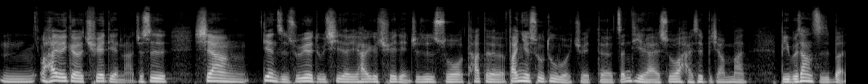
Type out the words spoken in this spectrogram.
嗯，我还有一个缺点啊，就是像电子书阅读器的，还有一个缺点就是说，它的翻页速度，我觉得整体来说还是比较慢，比不上纸本，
